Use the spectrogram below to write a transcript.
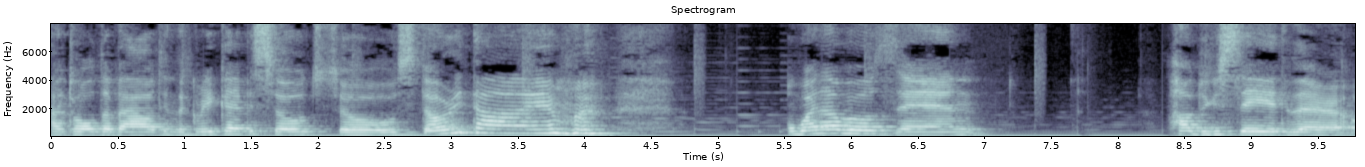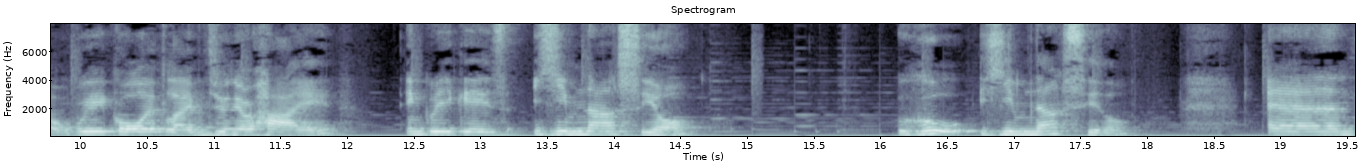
I told about in the Greek episode, so story time! when I was in how do you say it there? We call it like junior high. In Greek is gymnasio. Ru gymnasio. And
